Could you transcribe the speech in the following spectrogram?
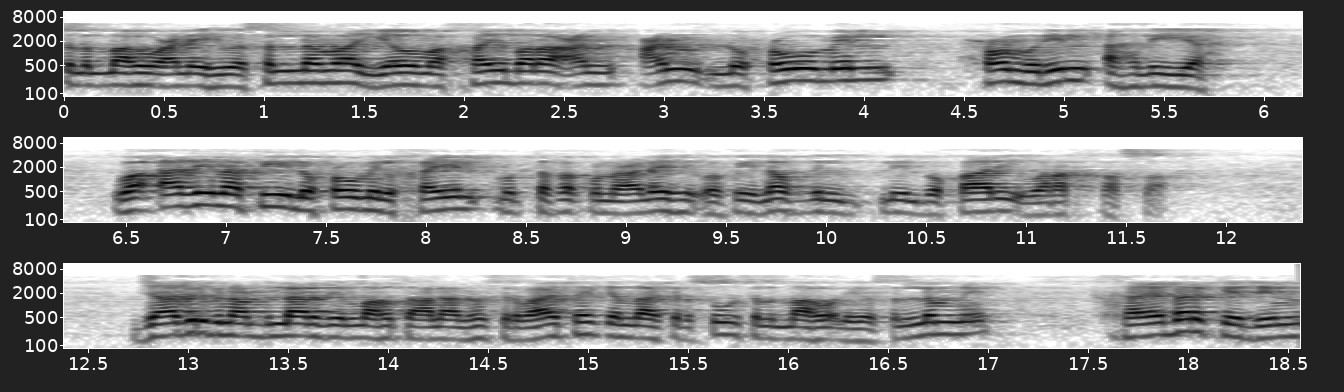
صلى الله عليه وسلم يوم خيبر عن, عن لحوم الحمر الأهلية وأذن في لحوم الخيل متفق عليه وفي لفظ للبخاري ورخص جابر بن عبداللہ رضی اللہ تعالیٰ عنہ سے روایت ہے کہ اللہ کے رسول صلی اللہ علیہ وسلم نے خیبر کے دن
